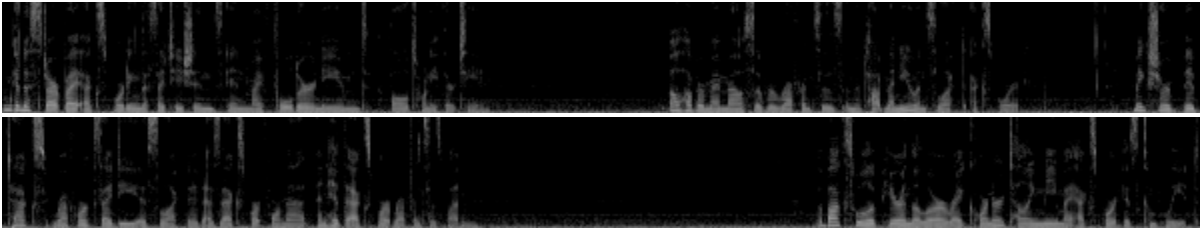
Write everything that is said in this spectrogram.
I'm going to start by exporting the citations in my folder named Fall 2013. I'll hover my mouse over References in the top menu and select Export. Make sure BibTeX RefWorks ID is selected as the export format and hit the Export References button. A box will appear in the lower right corner telling me my export is complete.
